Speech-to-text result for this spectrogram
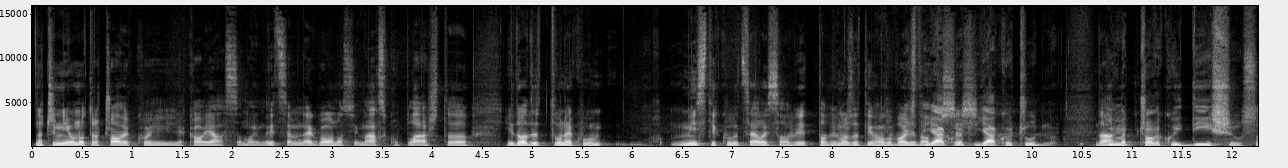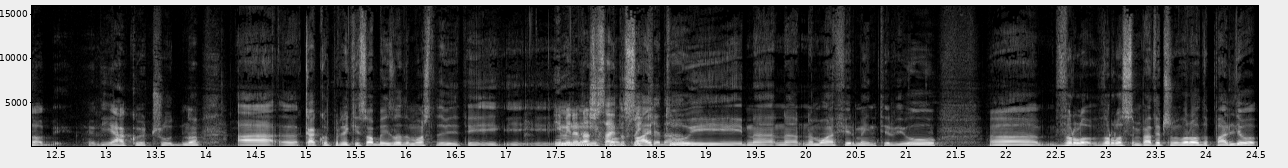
znači nije unutra čovek koji je kao ja sa mojim licem, nego on nosi masku, plašt uh, i dode tu neku mistiku u celoj sobi, to bi možda ti mogo bolje Jeste, da jako, je, opišeš. jako je čudno. Da. Ima čovek koji diše u sobi. Jako je čudno. A uh, kako otprilike soba izgleda možete da vidite i, i, i i na našem njihovom sajtu slike, da. sajtu i na, na, na moje firme intervju. Uh, vrlo, vrlo simpatično, vrlo dopadljivo.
